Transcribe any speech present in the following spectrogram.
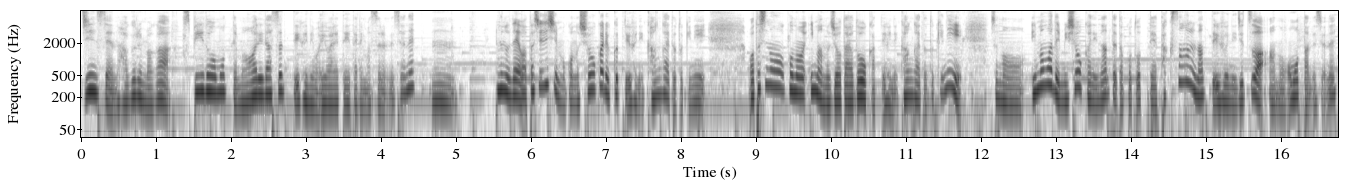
人生の歯車がスピードを持って回り出すっていうふうにも言われていたりもするんですよね。うんなので私自身もこの消化力っていうふうに考えた時に私のこの今の状態はどうかっていうふうに考えた時にその今まで未消化になってたことってたくさんあるなっていうふうに実はあの思ったんですよね、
